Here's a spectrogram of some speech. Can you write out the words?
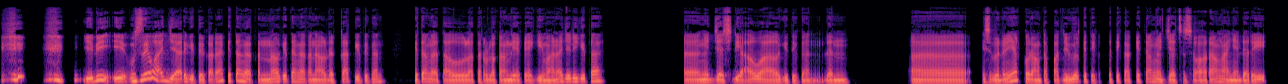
jadi ya, maksudnya wajar gitu. Karena kita nggak kenal kita nggak kenal dekat gitu kan. Kita nggak tahu latar belakang dia kayak gimana. Jadi kita uh, ngejudge di awal gitu kan. Dan uh, ya sebenarnya kurang tepat juga ketika ketika kita ngejudge seseorang hanya dari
